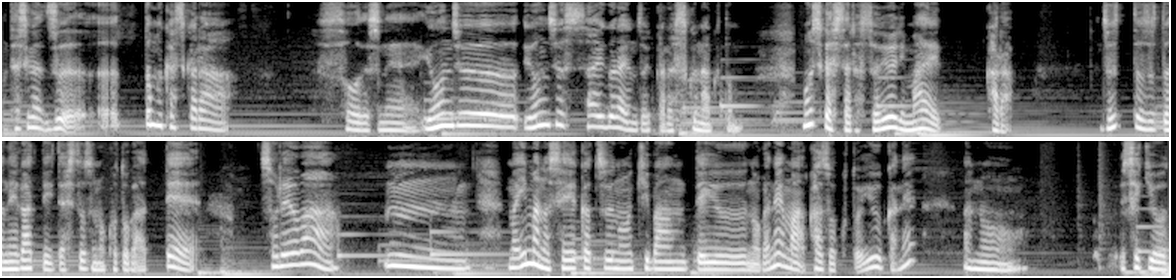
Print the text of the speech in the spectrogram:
私がずっと昔から、そうですね、40、40歳ぐらいの時から少なくとも、もしかしたらそれより前から、ずっとずっと願っていた一つのことがあって、それは、うん、まあ今の生活の基盤っていうのがね、まあ家族というかね、あの、席を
